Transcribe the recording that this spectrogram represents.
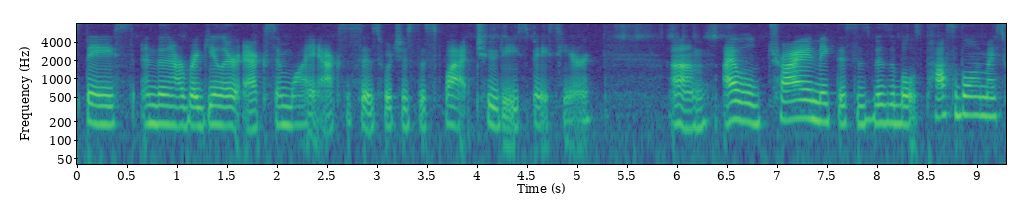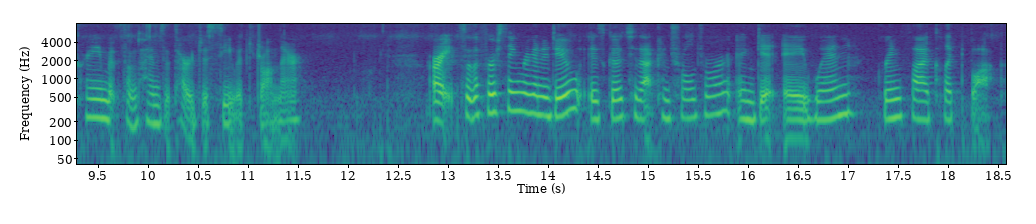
space, and then our regular X and Y axes, which is this flat 2D space here. Um, I will try and make this as visible as possible on my screen, but sometimes it's hard to see what's drawn there. All right, so the first thing we're going to do is go to that control drawer and get a when green flag clicked block.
